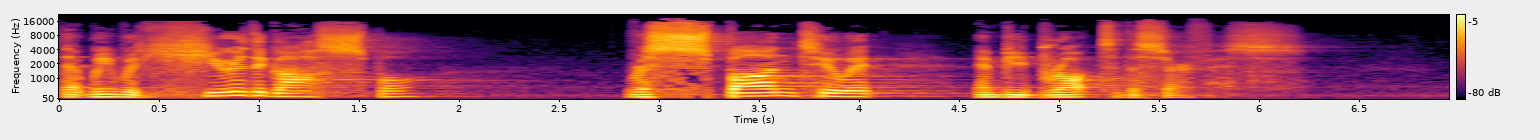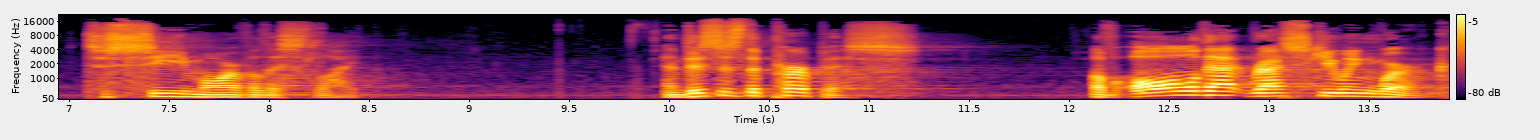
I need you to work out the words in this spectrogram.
that we would hear the gospel, respond to it, and be brought to the surface to see marvelous light. And this is the purpose of all that rescuing work,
